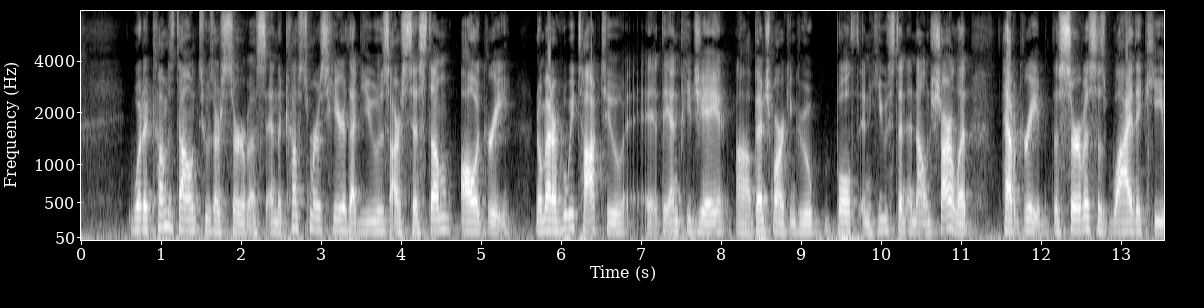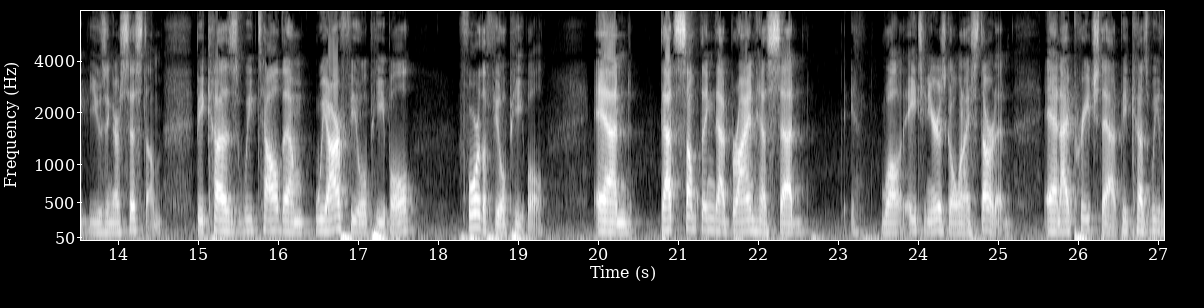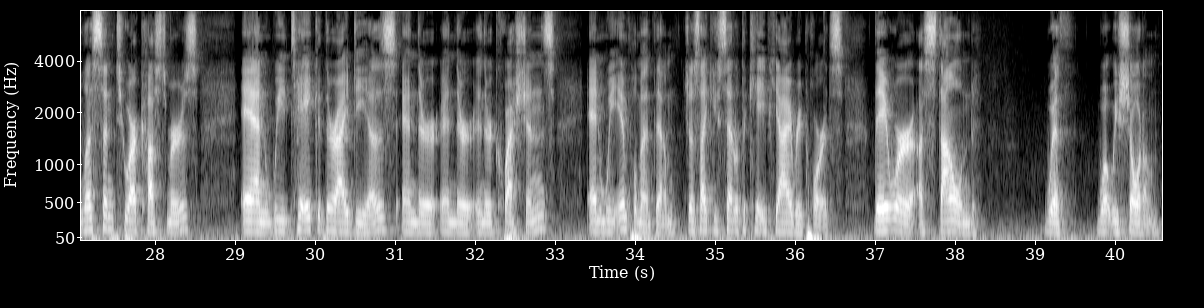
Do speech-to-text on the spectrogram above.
what it comes down to is our service, and the customers here that use our system all agree. No matter who we talk to at the NPGA uh, benchmarking group, both in Houston and now in Charlotte, have agreed. The service is why they keep using our system because we tell them we are fuel people for the fuel people. And that's something that Brian has said, well, 18 years ago when I started. And I preach that because we listen to our customers and we take their ideas and their and their and their questions and we implement them. Just like you said with the KPI reports, they were astounded with what we showed them.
